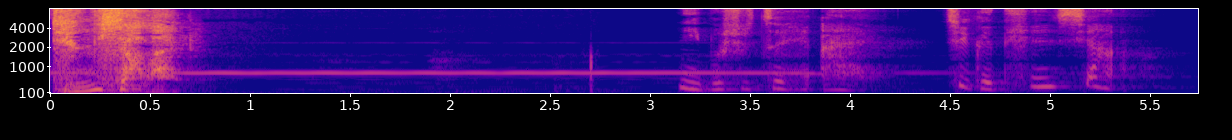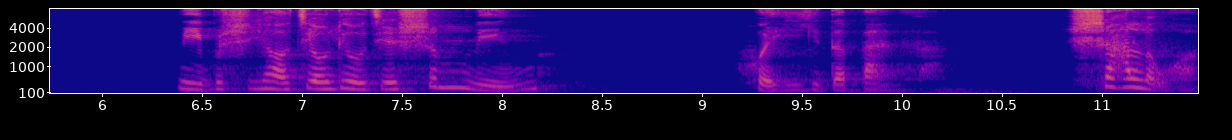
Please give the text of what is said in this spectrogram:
停下来！你不是最爱这个天下吗？你不是要救六界生灵吗？唯一的办法，杀了我！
